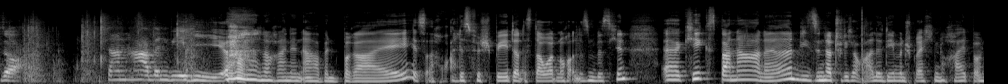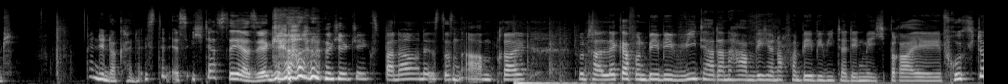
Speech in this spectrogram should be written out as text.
So, dann haben wir hier noch einen Abendbrei. Ist auch alles für später, das dauert noch alles ein bisschen. Äh, Keks, Banane, die sind natürlich auch alle dementsprechend noch haltbar und wenn denn da keiner ist, dann esse ich das sehr, sehr gerne. Hier Keks, Banane, ist das ein Abendbrei. Total lecker von Baby Vita. Dann haben wir hier noch von Baby Vita den Milchbrei Früchte.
